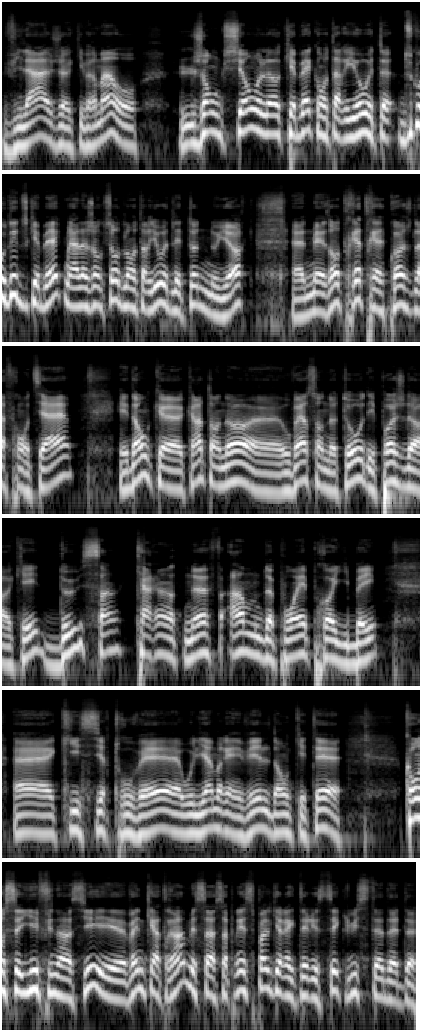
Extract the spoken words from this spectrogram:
village qui est vraiment au jonction là, Québec-Ontario, est, euh, du côté du Québec, mais à la jonction de l'Ontario et de l'État de New York. Euh, une maison très, très proche de la frontière. Et donc, euh, quand on a ouvert son auto, des poches de hockey, 249 armes de poing prohibées euh, qui s'y retrouvaient. William Rainville, donc, qui était conseiller financier, euh, 24 ans, mais sa, sa principale caractéristique, lui, c'était d'être euh,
